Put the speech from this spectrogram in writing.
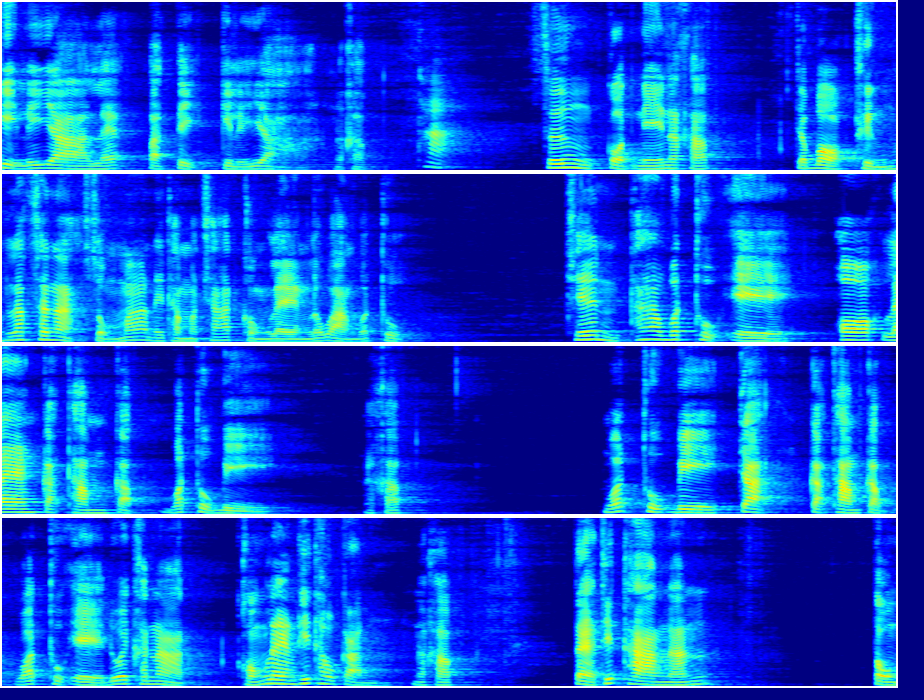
กิริยาและปฏิกิริยานะครับ ค่ะ ซึ่งกฎนี้นะครับ จะบอกถึงลักษณะสมมาตรในธรรมชาติของแรงระหว่างวัตถุ เช่น ถ้าวัตถุ A ออกแรงกระทำกับวัตถุ B นะครับ วัตถุ B จะกระทำกับวัตถุ A ด้วยขนาดของแรงที่เท่ากันนะครับ แต่ทิศทางนั้นตรง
